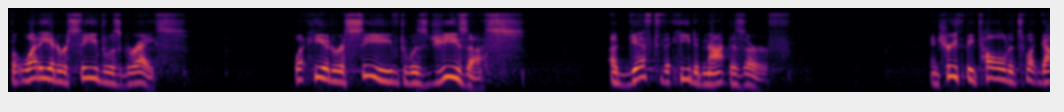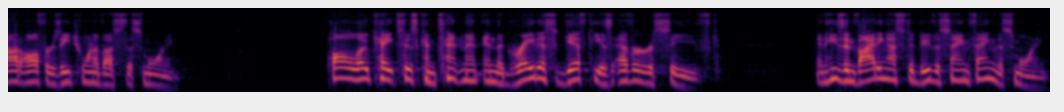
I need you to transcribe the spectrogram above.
But what he had received was grace. What he had received was Jesus, a gift that he did not deserve. And truth be told, it's what God offers each one of us this morning. Paul locates his contentment in the greatest gift he has ever received. And he's inviting us to do the same thing this morning.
